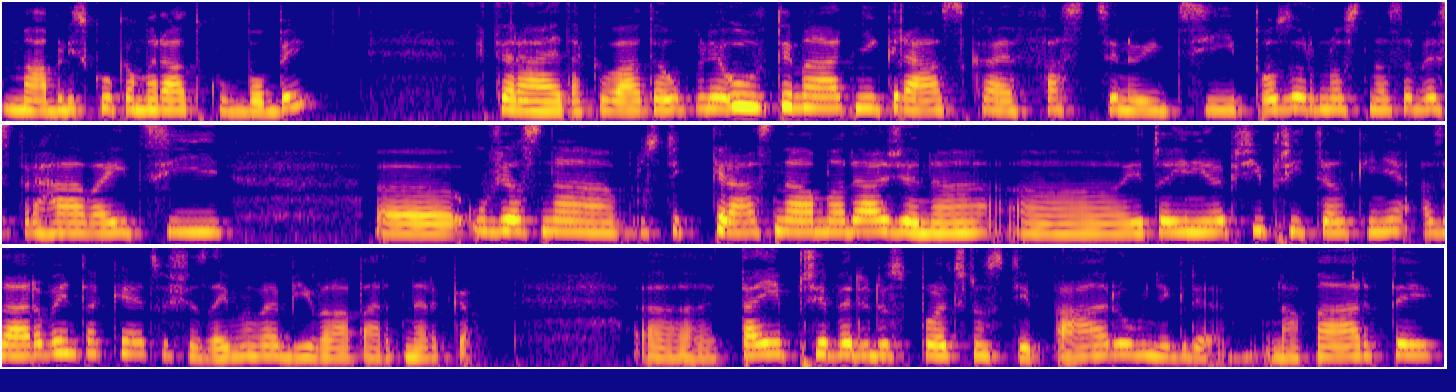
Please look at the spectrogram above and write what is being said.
Má blízkou kamarádku Bobby, která je taková ta úplně ultimátní kráska, je fascinující, pozornost na sebe strhávající, uh, úžasná, prostě krásná mladá žena, uh, je to její nejlepší přítelkyně a zároveň také, což je zajímavé, bývalá partnerka. Uh, ta ji přivede do společnosti páru někde na párty,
